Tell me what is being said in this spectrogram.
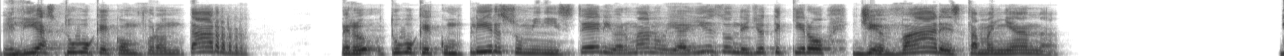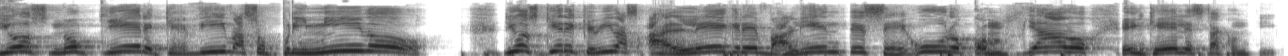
Elías tuvo que confrontar, pero tuvo que cumplir su ministerio, hermano. Y ahí es donde yo te quiero llevar esta mañana. Dios no quiere que vivas oprimido. Dios quiere que vivas alegre, valiente, seguro, confiado en que Él está contigo.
